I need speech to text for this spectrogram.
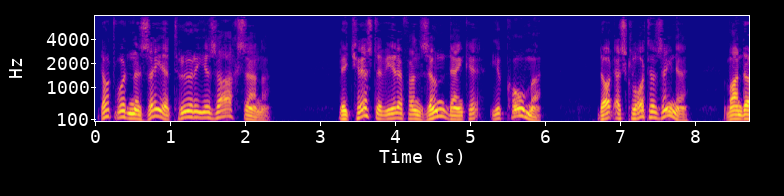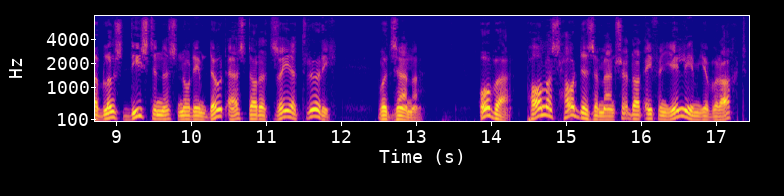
Dat wordt een zeer treurige zaak zijn. De Christen weer van zo'n denken gekomen. Dat is klaar te zien, want er bloos diestenis naar dem dood is, dat het zeer treurig wordt zijn. Aber Paulus had deze mensen dat evangelium gebracht.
